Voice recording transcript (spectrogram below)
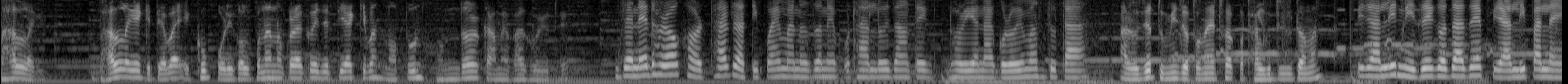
ভাল লাগে। ভাল লাগে কেতিয়াবা একো পৰিকল্পনা নকৰাকৈ যেতিয়া কিবা নতুন সুন্দৰ কাম এভাগ হৈ উঠে। যেনে ধৰক হঠাৎ ৰাতিপুৱাই মানুহজনে পথাৰলৈ যাওঁতে ধৰি অনা গৰৈ মাছ দুটা। আৰু যে তুমি যতনাই থোৱা কঁঠাল গুটি দুটামান। পিৰালি নিজে গজা যে পিৰালি পালেং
